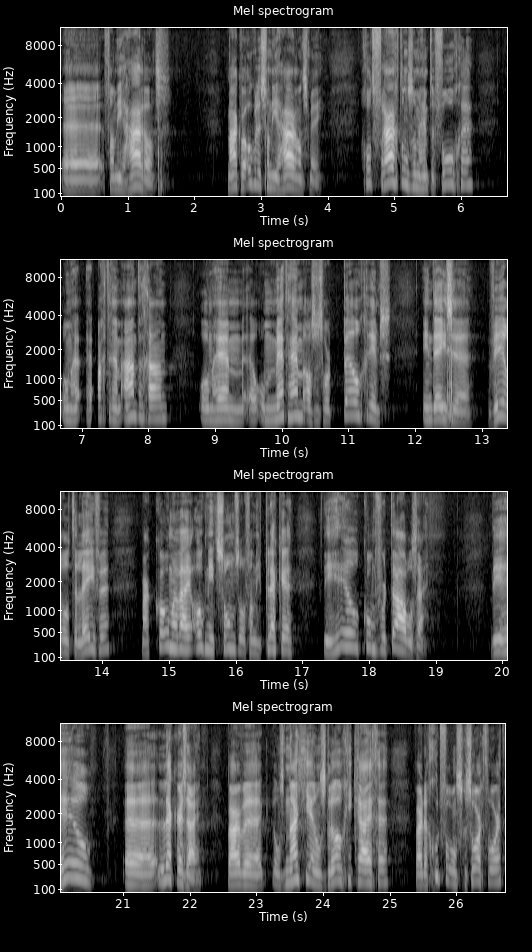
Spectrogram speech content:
uh, van die harans. Maken we ook wel eens van die harans mee. God vraagt ons om hem te volgen, om achter hem aan te gaan, om, hem, eh, om met hem als een soort pelgrims in deze wereld te leven. Maar komen wij ook niet soms op van die plekken die heel comfortabel zijn? Die heel uh, lekker zijn. Waar we ons natje en ons droogje krijgen. Waar er goed voor ons gezorgd wordt.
